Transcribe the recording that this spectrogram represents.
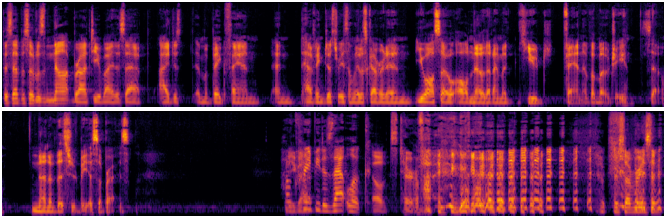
this episode was not brought to you by this app. I just am a big fan, and having just recently discovered it, and you also all know that I'm a huge fan of emoji. So none of this should be a surprise. How you got? creepy does that look? Oh, it's terrifying. For some reason,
